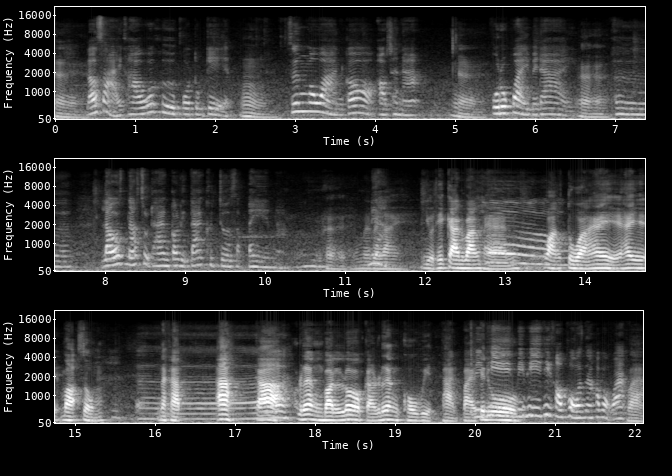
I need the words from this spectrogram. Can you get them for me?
เออแล้วสายเขาก็คือโปรตุเกสอืมซึ่งเมื่อวานก็เอาชนะเอออุรุกวัยไปได้เออเออแล้วนัดสุดท้ายเกาหลีใต้คือเจอสเปนอะอืมเออไม่เป็นไรเนี่ย อยู่ที่การวางแผนเออวางตัวให้ให้เหมาะสมเออนะครับอะก็เรื่องบอลโลกกับเรื่องโควิด ผ่านไปมีไปดูพี่มีพี่ที่เขาโพสต์นะเขาบอกว่าว่า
